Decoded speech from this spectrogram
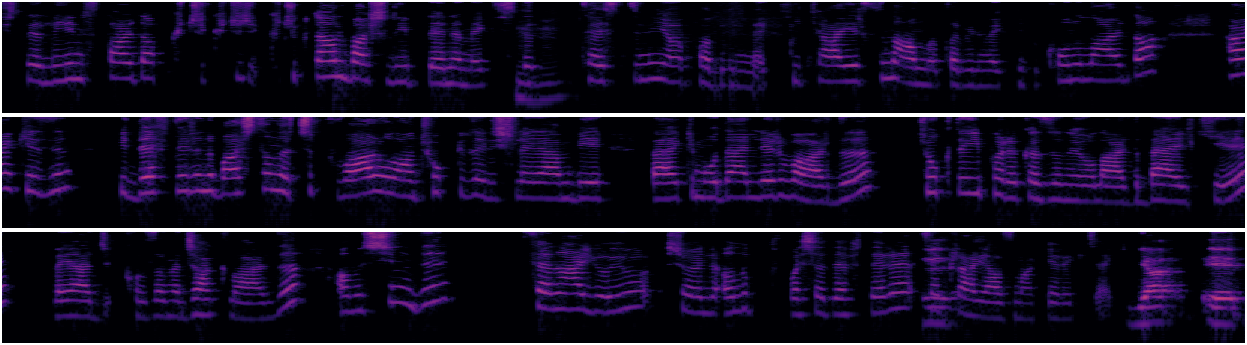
işte lean startup küçük küçük küçükten başlayıp denemek, işte hı hı. testini yapabilmek, hikayesini anlatabilmek gibi konularda herkesin bir defterini baştan açıp var olan çok güzel işleyen bir belki modelleri vardı. Çok da iyi para kazanıyorlardı belki veya kazanacaklardı. Ama şimdi senaryoyu şöyle alıp başa deftere evet. tekrar yazmak gerekecek. Ya e,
